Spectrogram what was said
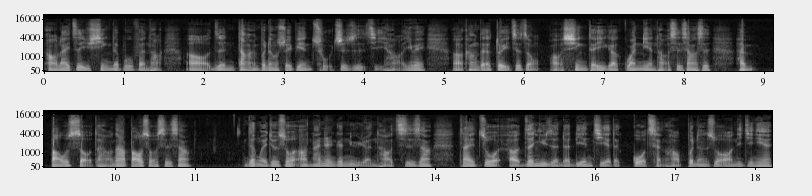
哦，来自于性的部分哈，哦，人当然不能随便处置自己哈，因为呃，康德对这种哦性的一个观念哈，事实上是很保守的哈。那保守事实上。认为就是说啊，男人跟女人哈，事实上在做呃人与人的连结的过程哈，不能说哦，你今天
